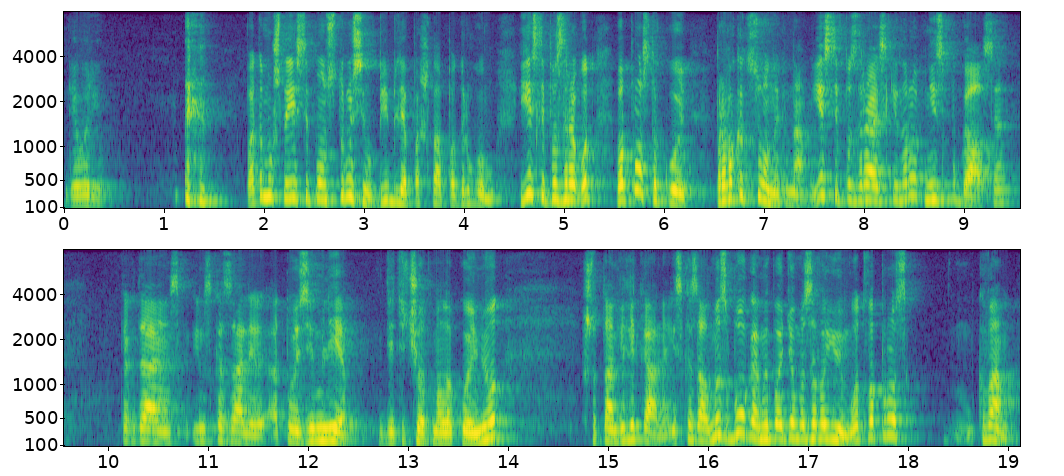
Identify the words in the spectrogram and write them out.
говорил? Потому что если бы он струсил, Библия пошла по-другому. Если бы, вот вопрос такой провокационный к нам. Если бы израильский народ не испугался, когда им сказали о той земле, где течет молоко и мед, что там великаны, и сказал, мы с Богом, мы пойдем и завоюем. Вот вопрос к вам.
